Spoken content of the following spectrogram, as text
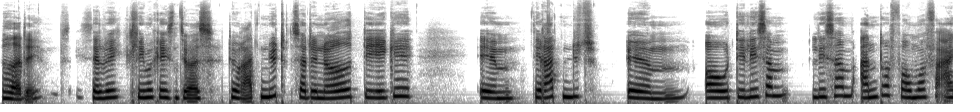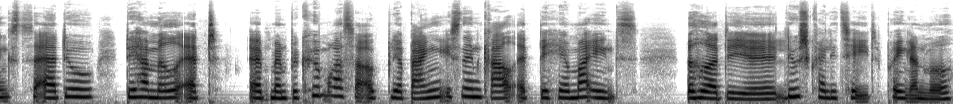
hvad hedder det, selve klimakrisen, det er også det er jo ret nyt, så det er noget, det er ikke, øh, det er ret nyt. Øh, og det er ligesom, ligesom andre former for angst, så er det jo det her med, at, at man bekymrer sig og bliver bange i sådan en grad, at det hæmmer ens, hvad hedder det, øh, livskvalitet på en eller anden måde.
